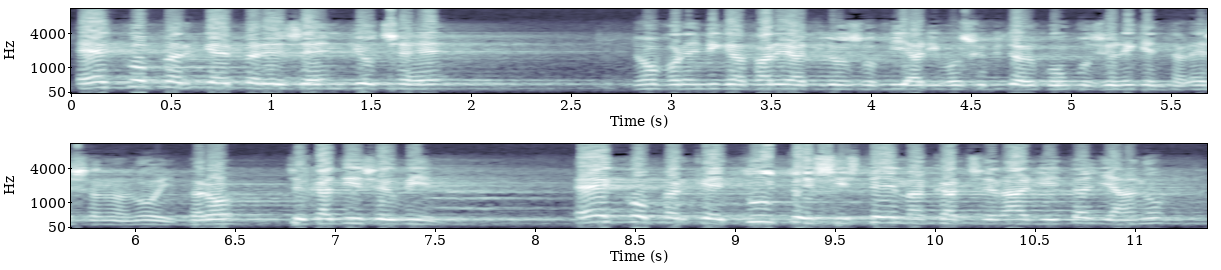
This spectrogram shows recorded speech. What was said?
Ecco perché, per esempio, c'è, non vorrei mica fare la filosofia, arrivo subito alle conclusioni che interessano a noi, però cercate di seguirmi. Ecco perché tutto il sistema carcerario italiano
